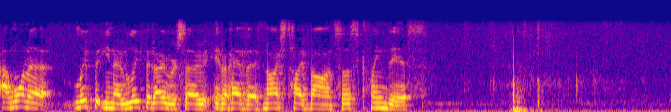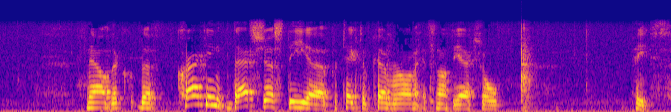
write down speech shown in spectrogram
I want to loop it, you know, loop it over so it'll have a nice tight bond. So let's clean this. Now the the cracking, that's just the uh, protective cover on it. It's not the actual piece.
